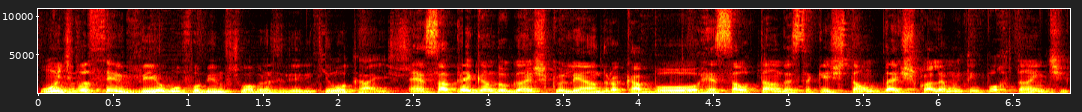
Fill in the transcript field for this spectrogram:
onde você vê a homofobia no futebol brasileiro? Em que locais? É, só pegando o gancho que o Leandro acabou ressaltando, essa questão da escola é muito importante,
